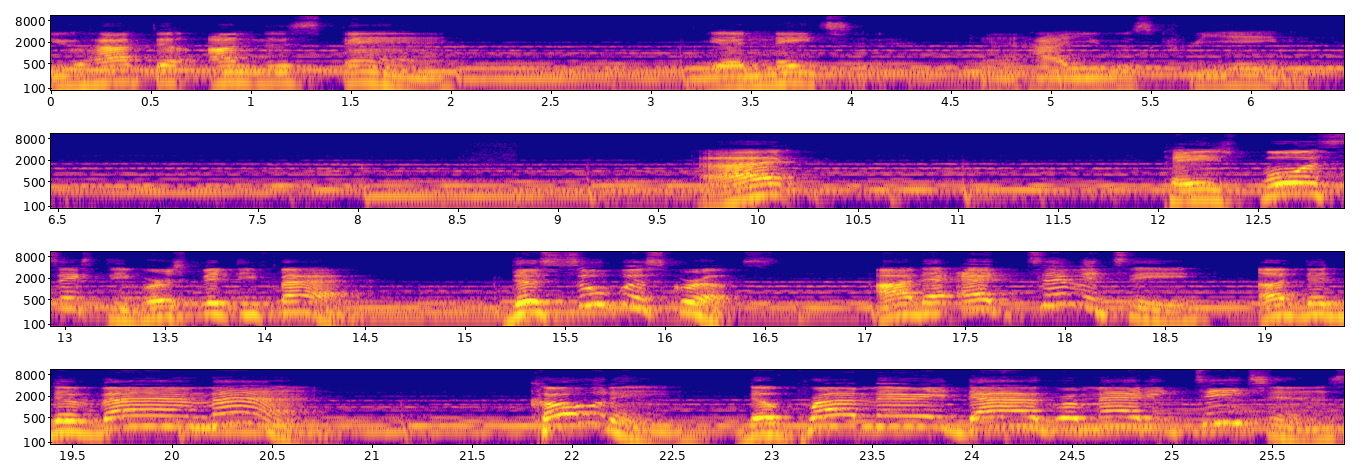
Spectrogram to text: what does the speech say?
You have to understand your nature and how you was created. Alright? Page 460, verse 55. The superscripts are the activity of the divine mind, coding the primary diagrammatic teachings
